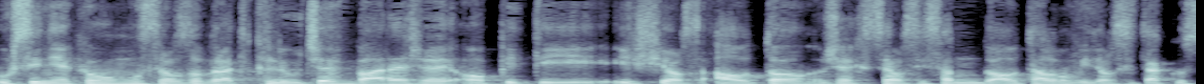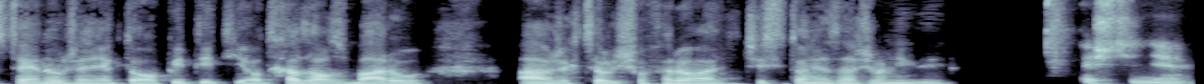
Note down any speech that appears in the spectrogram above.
už si niekomu musel zobrať kľúče v bare, že opitý išiel z auto, že chcel si sadnúť do auta, alebo videl si takú scénu, že niekto opitý ti odchádzal z baru a že chceli šoferovať? Či si to nezažil nikdy? Ešte nie.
